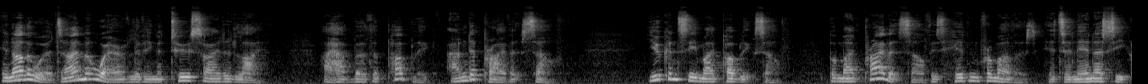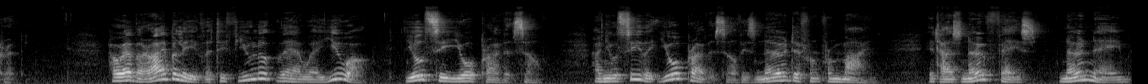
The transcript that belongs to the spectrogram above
In other words, I'm aware of living a two-sided life. I have both a public and a private self. You can see my public self, but my private self is hidden from others. It's an inner secret. However, I believe that if you look there where you are, you'll see your private self, and you'll see that your private self is no different from mine. It has no face, no name,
